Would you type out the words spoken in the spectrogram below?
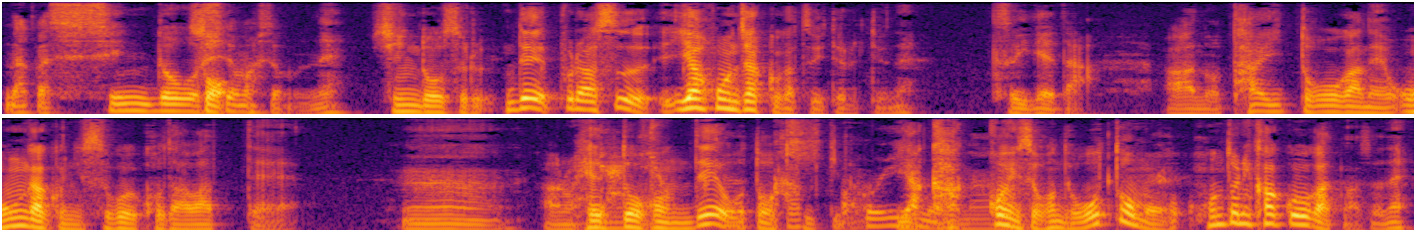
う。なんか振動してましたもんね。振動する。で、プラスイヤホンジャックがついてるっていうね。ついてた。あの、対等がね、音楽にすごいこだわって、うん。あの、ヘッドホンで音を聞きかっこいや、かっこいいんですよ。ほんで、音も本当にかっこよかったんですよね。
